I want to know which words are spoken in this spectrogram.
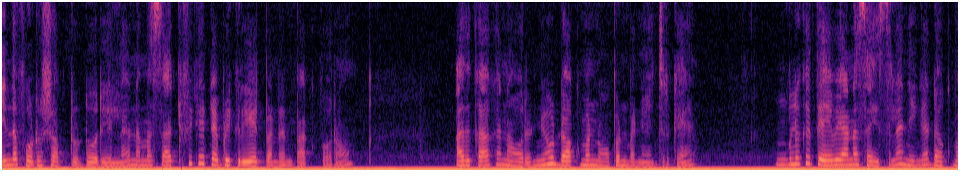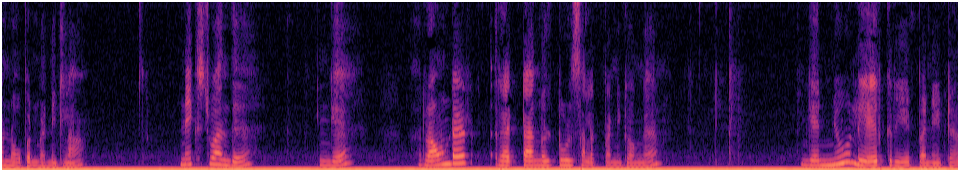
இந்த ஃபோட்டோஷாப் டுட்டோரியலில் நம்ம சர்டிஃபிகேட் எப்படி க்ரியேட் பண்ணுறேன்னு பார்க்க போகிறோம் அதுக்காக நான் ஒரு நியூ டாக்குமெண்ட் ஓப்பன் பண்ணி வச்சுருக்கேன். உங்களுக்கு தேவையான சைஸில் நீங்கள் டாக்குமெண்ட் ஓப்பன் பண்ணிக்கலாம். நெக்ஸ்ட் வந்து இங்கே ரவுண்டர் ரெக்டாங்கிள் டூல் செலக்ட் பண்ணிக்கோங்க. இங்கே நியூ லேயர் க்ரியேட் பண்ணிவிட்டு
